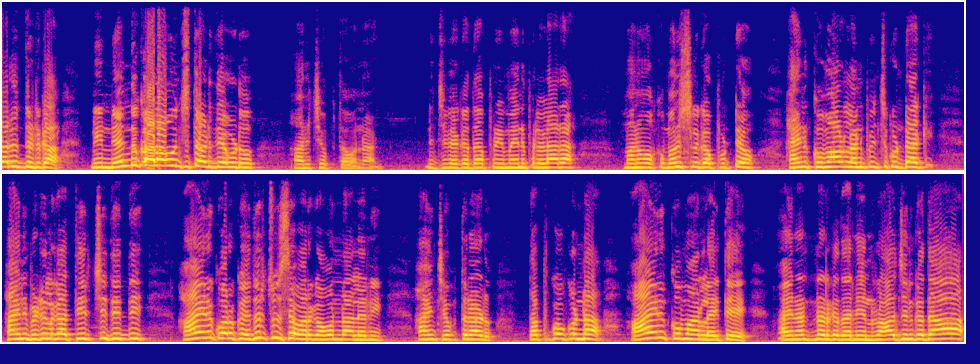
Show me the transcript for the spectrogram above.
దరిద్రుడిగా నిన్నెందుకు అలా ఉంచుతాడు దేవుడు అని చెప్తా ఉన్నాడు. నిజమే కదా ప్రియమైన పిల్లలారా? మనం ఒక మనుషులుగా పుట్టాం. ఆయన కుమారులు అనిపించుకుంటాకి ఆయన బిడ్డలుగా తీర్చిదిద్ది ఆయన కొరకు ఎదురు చూసేవారుగా ఉండాలని ఆయన చెబుతున్నాడు. తప్పుకోకుండా ఆయన కుమారులు అయితే ఆయన అంటున్నాడు కదా నేను రాజును కదా.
